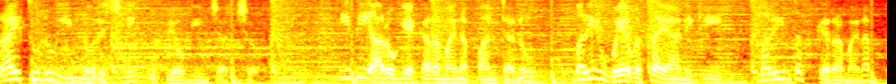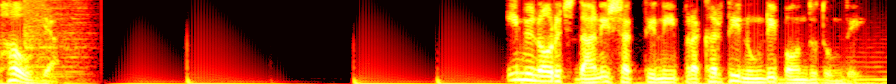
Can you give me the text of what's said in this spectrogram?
రైతులు ఇమ్యునోరిష్ని ఉపయోగించవచ్చు ఇది ఆరోగ్యకరమైన పంటను మరియు వ్యవసాయానికి మరింత స్థిరమైన భౌర్య. ఇమ్యునోరిచ్ దాని శక్తిని ప్రకృతి నుండి పొందుతుంది.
